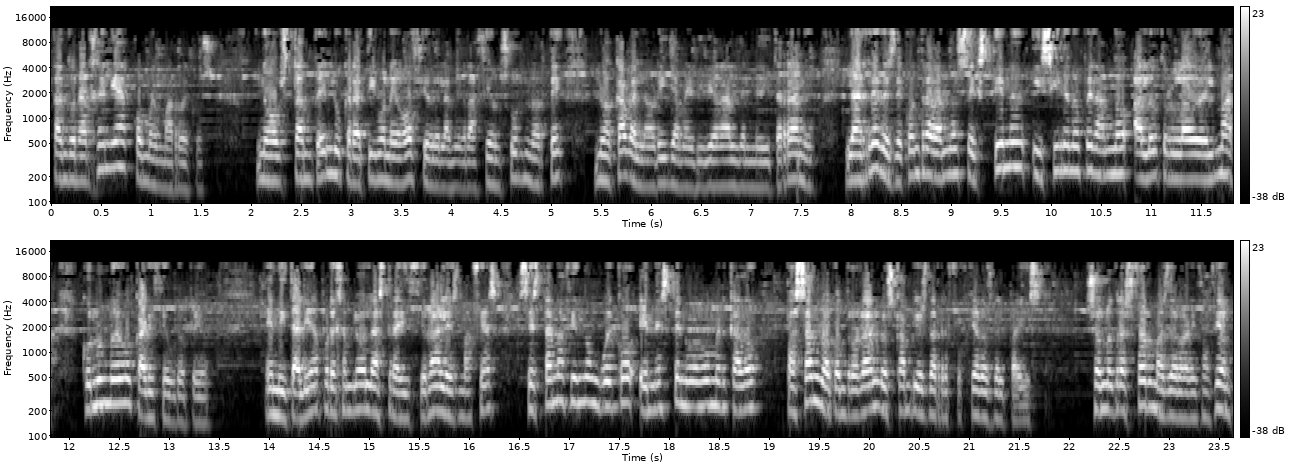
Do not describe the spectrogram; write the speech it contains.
tanto en Argelia como en Marruecos. No obstante, el lucrativo negocio de la migración sur-norte no acaba en la orilla meridional del Mediterráneo. Las redes de contrabando se extienden y siguen operando al otro lado del mar, con un nuevo cariz europeo. En Italia, por ejemplo, las tradicionales mafias se están haciendo un hueco en este nuevo mercado, pasando a controlar los cambios de refugiados del país. Son otras formas de organización,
